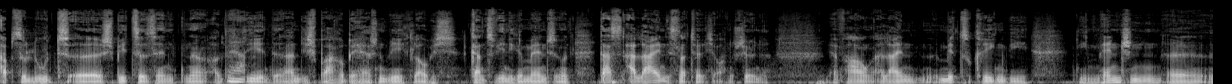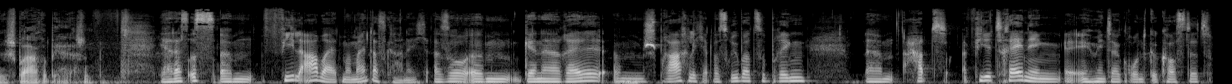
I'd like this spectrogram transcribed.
absolut äh, spitze sind, ne? Also Ja. die dann die Sprache beherrschen, wie glaube ich ganz wenige Menschen. Und das allein ist natürlich auch eine schöne Erfahrung, allein mitzukriegen, wie wie Menschen äh, Sprache beherrschen. Ja, das ist ähm, viel Arbeit, man meint das gar nicht. Also ähm, generell ähm, sprachlich etwas rüberzubringen, ähm, hat viel Training äh, im Hintergrund gekostet.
